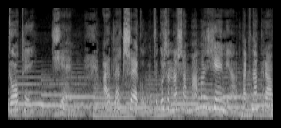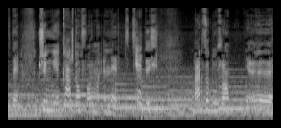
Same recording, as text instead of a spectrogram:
do tej ziemi. A dlaczego? Dlatego, że nasza mama Ziemia tak naprawdę przyjmuje każdą formę energii. Kiedyś bardzo dużo e,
